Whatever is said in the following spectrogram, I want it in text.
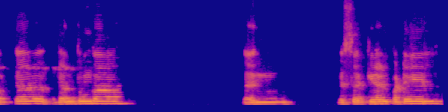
Dr. Ranatunga, then Mr. Kiran Patel.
